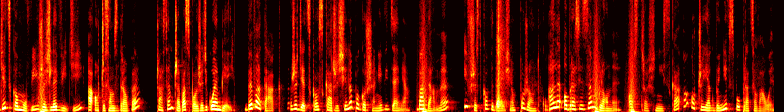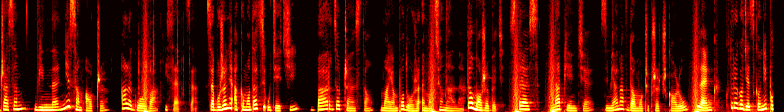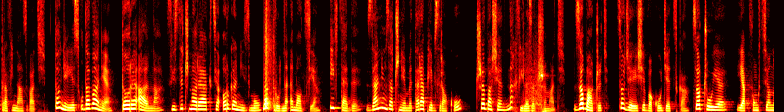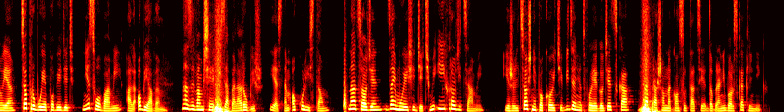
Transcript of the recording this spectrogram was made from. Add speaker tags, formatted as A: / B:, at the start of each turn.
A: Dziecko mówi, że źle widzi, a oczy są zdrowe? Czasem trzeba spojrzeć głębiej. Bywa tak, że dziecko skarży się na pogorszenie widzenia. Badamy i wszystko wydaje się w porządku. Ale obraz jest zamglony, ostrość niska, a oczy jakby nie współpracowały. Czasem winne nie są oczy, ale głowa i serce. Zaburzenia akomodacji u dzieci bardzo często mają podłoże emocjonalne. To może być stres, napięcie, zmiana w domu czy przedszkolu, lęk, którego dziecko nie potrafi nazwać. To nie jest udawanie. To realna, fizyczna reakcja organizmu na trudne emocje. I wtedy, zanim zaczniemy terapię wzroku, trzeba się na chwilę zatrzymać. Zobaczyć, co dzieje się wokół dziecka, co czuje, jak funkcjonuje, co próbuje powiedzieć nie słowami, ale objawem. Nazywam się Izabela Rubisz, jestem okulistą. Na co dzień zajmuję się dziećmi i ich rodzicami. Jeżeli coś niepokoi Cię w widzeniu Twojego dziecka, zapraszam na konsultację do Braniborska Klinik.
